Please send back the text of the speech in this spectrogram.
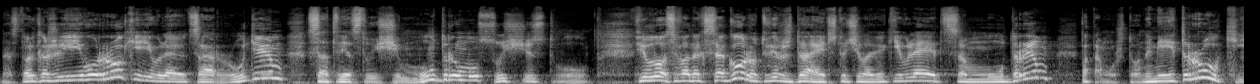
настолько же и его руки являются орудием, соответствующим мудрому существу. Философ Анаксагор утверждает, что человек является мудрым, потому что он имеет руки.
